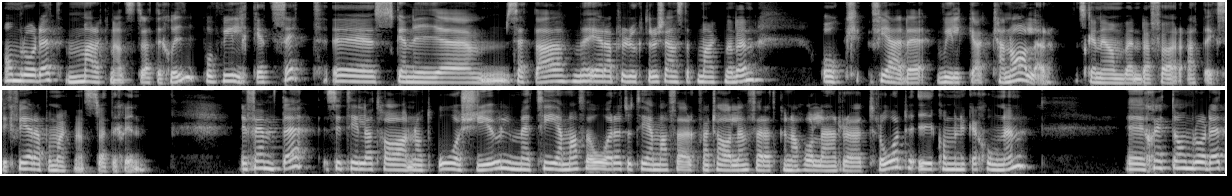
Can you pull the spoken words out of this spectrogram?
området, marknadsstrategi. På vilket sätt eh, ska ni eh, sätta era produkter och tjänster på marknaden? Och fjärde, vilka kanaler ska ni använda för att exekvera på marknadsstrategin? Det femte, se till att ha något årshjul med tema för året och tema för kvartalen för att kunna hålla en röd tråd i kommunikationen. Eh, sjätte området,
